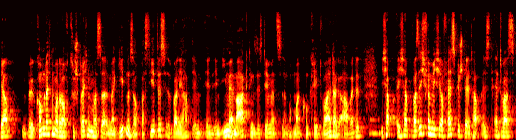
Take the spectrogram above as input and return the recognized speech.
Ja, wir kommen gleich nochmal darauf zu sprechen, was da im Ergebnis auch passiert ist, weil ihr habt im, im E-Mail-Marketing-System jetzt nochmal konkret weitergearbeitet. Mhm. Ich habe, ich hab, was ich für mich auch festgestellt habe, ist etwas,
